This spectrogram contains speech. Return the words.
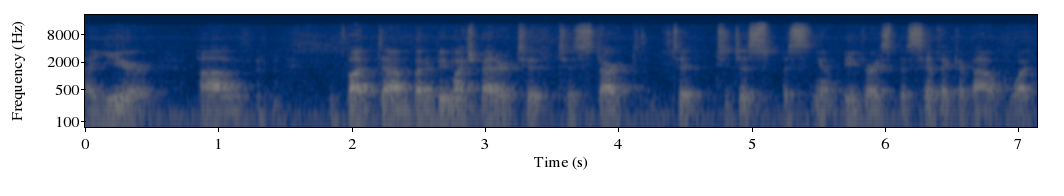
a year. Um, but, um, but it'd be much better to, to start to, to just spec- you know, be very specific about what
